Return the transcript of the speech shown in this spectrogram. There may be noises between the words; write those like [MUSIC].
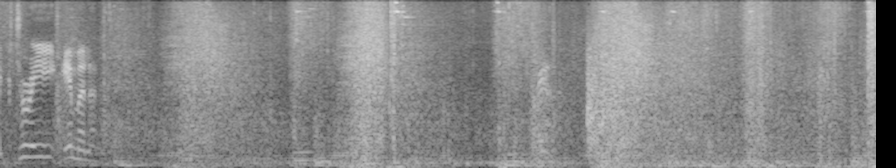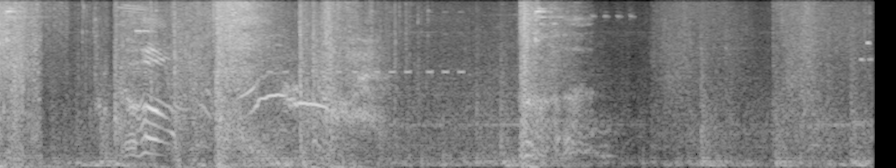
Victory imminent. Ugh! [LAUGHS]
